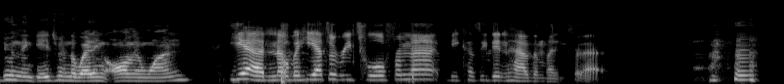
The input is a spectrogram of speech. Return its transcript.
doing the engagement and the wedding all in one. yeah, no, but he had to retool from that because he didn't have the money for that.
